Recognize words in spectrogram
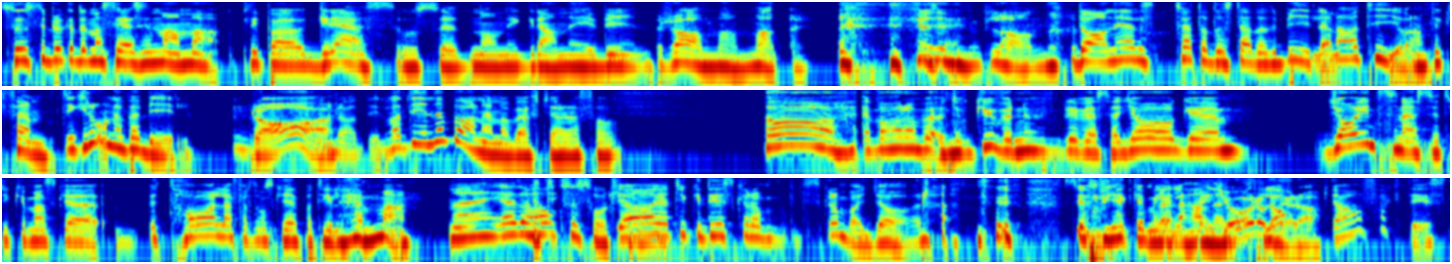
Susie brukade massera sin mamma, klippa gräs hos eh, någon i granne i byn. Bra mamma där. Fin plan. Daniel tvättade och städade bilar när han var tio år. Han fick 50 kronor per bil. Bra. Bra deal. Vad har dina barn hemma behövt göra för Ja, vad har de behövt? Nu, Gud, nu blev jag så här, jag, eh, jag är inte sån här så jag tycker man ska betala för att de ska hjälpa till hemma. Nej, jag har Jag också svårt för Ja, det. jag tycker det ska de, det ska de bara göra. så jag pekar med Men- hela men handen. gör de det då? Ja, faktiskt.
